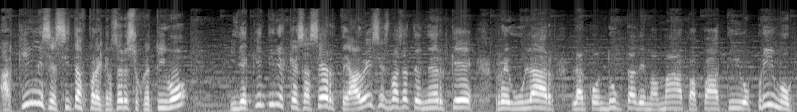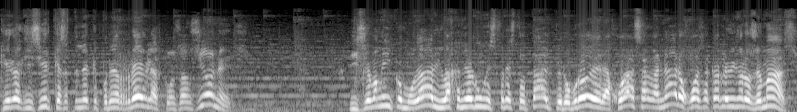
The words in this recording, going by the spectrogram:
a quién necesitas para alcanzar ese objetivo ¿Y de quién tienes que deshacerte? A veces vas a tener que regular la conducta de mamá, papá, tío, primo. Quiero decir que vas a tener que poner reglas con sanciones. Y se van a incomodar y va a generar un estrés total. Pero, brother, ¿juegas a ganar o juegas a sacarle bien a los demás?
